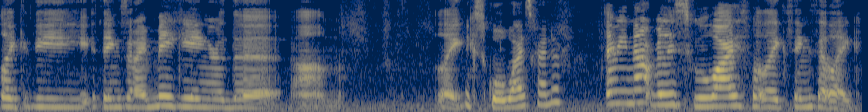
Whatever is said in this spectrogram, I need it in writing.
like the things that I'm making or the um Like school wise kind of? I mean, not really school wise, but like things that like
